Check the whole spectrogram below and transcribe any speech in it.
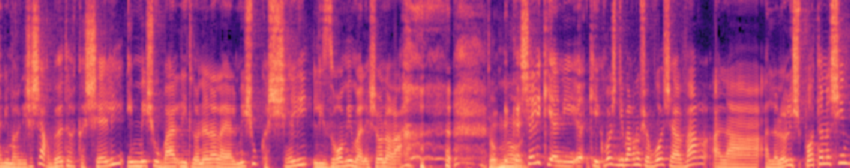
אני מרגישה שהרבה יותר קשה לי, אם מישהו בא להתלונן עליי על מישהו, קשה לי לזרום עם הלשון הרע. טוב מאוד. קשה לי כי אני, כי כמו שדיברנו שבוע שעבר על, ה, על הלא לשפוט אנשים,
